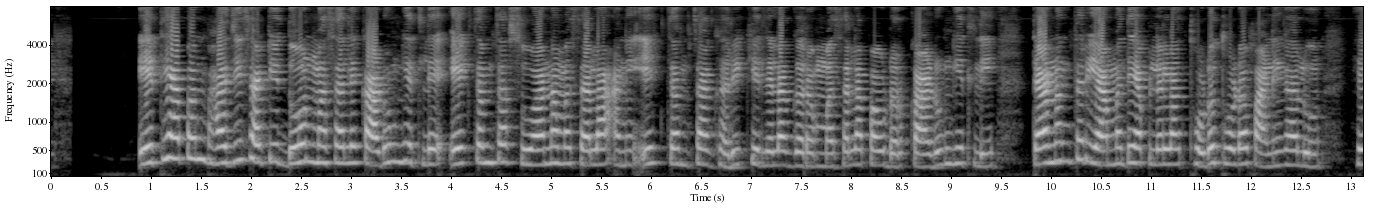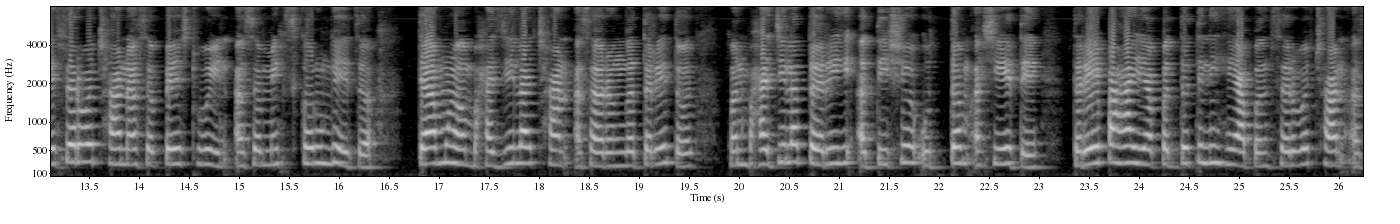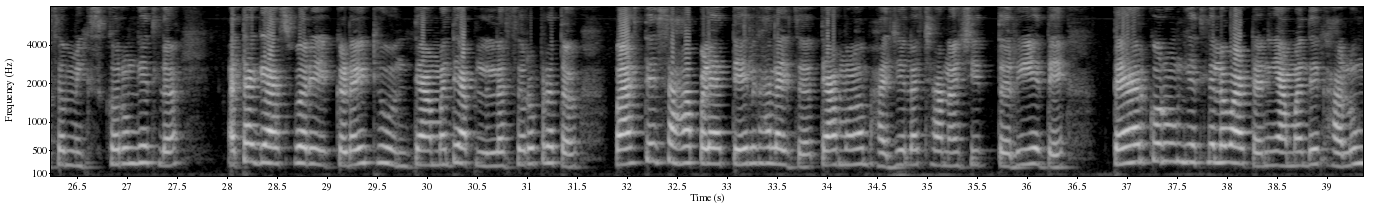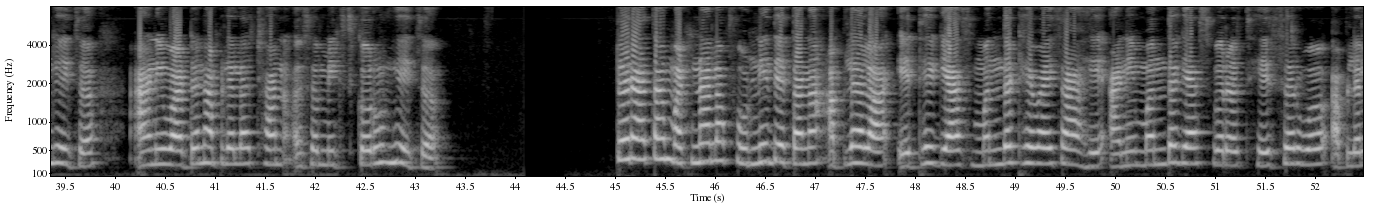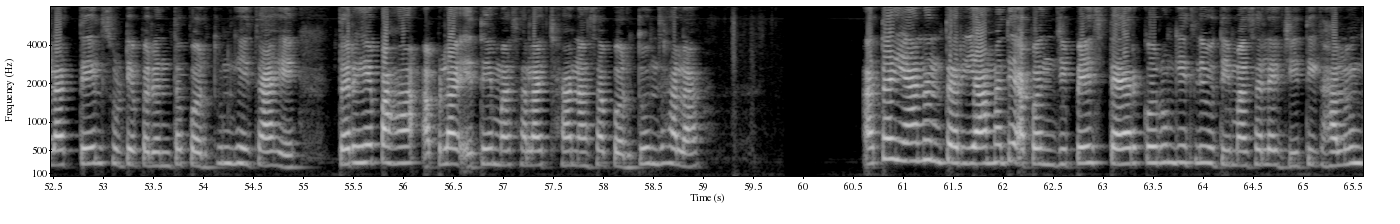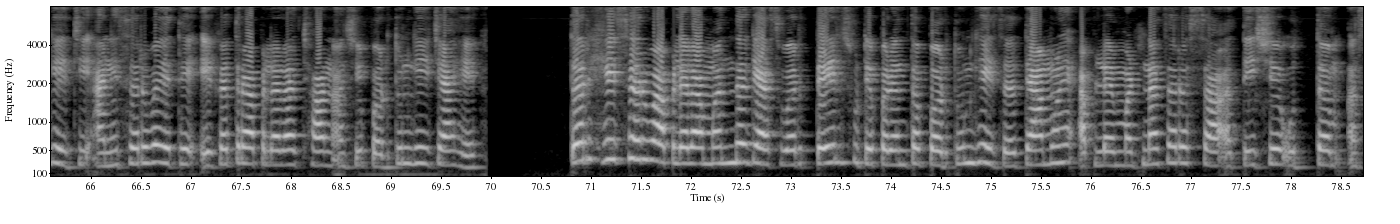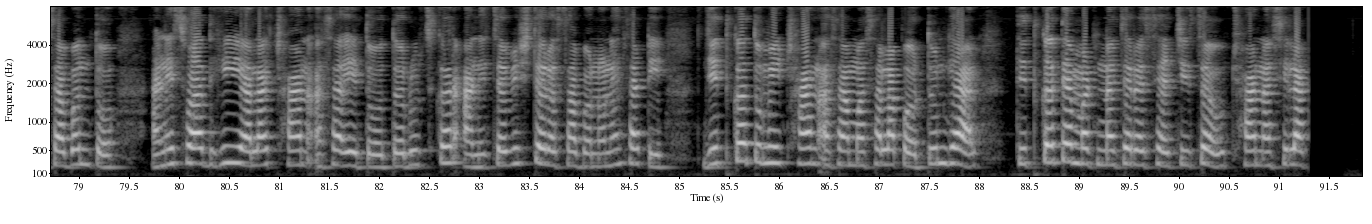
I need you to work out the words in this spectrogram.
येथे आपण भाजीसाठी दोन मसाले काढून घेतले. एक चमचा सुहाना मसाला आणि एक चमचा घरी केलेला गरम मसाला पावडर काढून घेतली. त्यानंतर यामध्ये आपल्याला थोडं थोडं पाणी घालून हे सर्व छान असं पेस्ट होईल असं मिक्स करून घ्यायचं. त्यामुळं भाजीला छान असा रंग तर येतो पण भाजीला तरीही अतिशय उत्तम अशी येते. तर हे पहा या पद्धतीने हे आपण सर्व छान असं मिक्स करून घेतलं. आता गॅसवर एक कढई ठेवून त्यामध्ये आपल्याला सर्वप्रथम पाच ते सहा पळ्या तेल घालायचं. त्यामुळं भाजीला छान अशी तरी येते. तयार करून घेतलेलं वाटण यामध्ये घालून घ्यायचं. आणि वाटण आपल्याला छान असं मिक्स करून घ्यायचं. तर आता मटणाला फोडणी देताना आपल्याला येथे गॅस मंद ठेवायचा आहे आणि मंद गॅसवरच हे सर्व आपल्याला तेल सुटेपर्यंत परतून घ्यायचं आहे. तर हे पहा आपला येथे मसाला छान असा परतून झाला. आता यानंतर यामध्ये आपण जी पेस्ट तयार करून घेतली होती मसाल्याची ती घालून घ्यायची आणि सर्व येथे एकत्र आपल्याला छान अशी परतून घ्यायची आहे. तर हे सर्व आपल्याला मंद गॅसवर तेल सुटेपर्यंत परतून घ्यायचं. त्यामुळे आपल्या मटणाचा रस्सा अतिशय उत्तम असा बनतो आणि स्वादही याला छान असा येतो. तर रुचकर आणि चविष्ट रस्सा बनवण्यासाठी जितकं तुम्ही छान असा मसाला परतून घ्याल तितकं त्या मटणाच्या रस्स्याची चव छान अशी लागते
